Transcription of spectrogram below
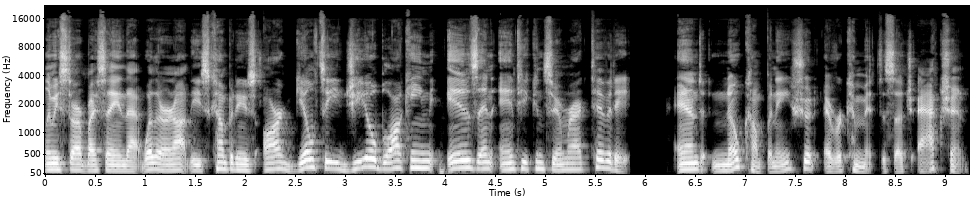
Let me start by saying that whether or not these companies are guilty, geo blocking is an anti consumer activity, and no company should ever commit to such action.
